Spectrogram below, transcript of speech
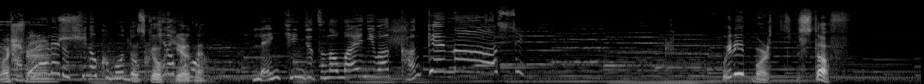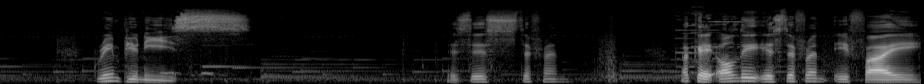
mushrooms. キノコも毒 Let's キ go ノ here コも then. 錬金術の前には関係なーし We need more th- stuff. Green peonies. Is this different? Okay, only is different if I.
